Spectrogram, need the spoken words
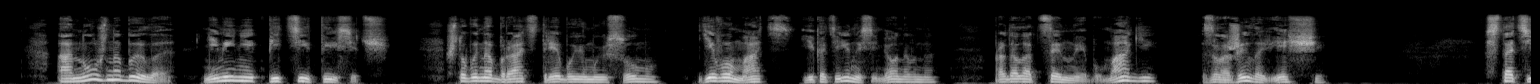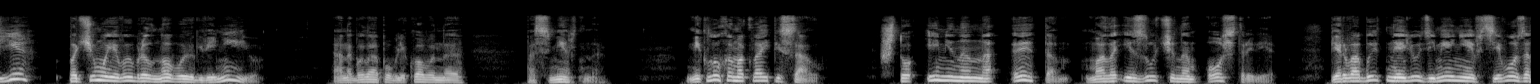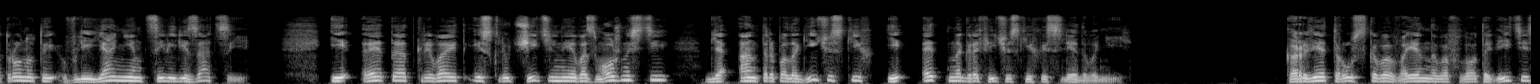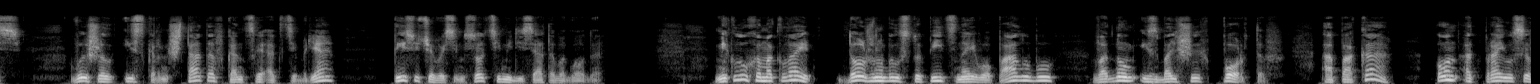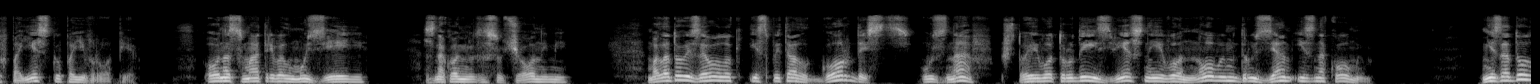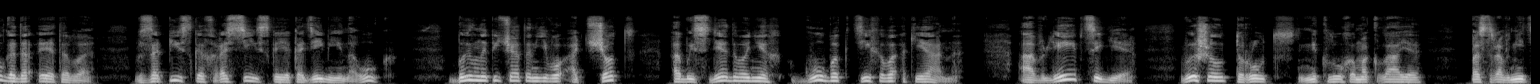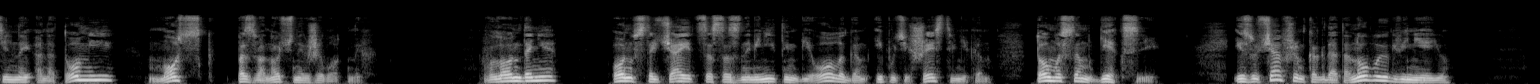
а нужно было не менее пяти тысяч. Чтобы набрать требуемую сумму, его мать, Екатерина Семеновна, продала ценные бумаги, заложила вещи. В статье «Почему я выбрал Новую Гвинею» она была опубликована посмертно. Миклуха Маклай писал, что именно на этом малоизученном острове первобытные люди менее всего затронуты влиянием цивилизации, и это открывает исключительные возможности для антропологических и этнографических исследований. Корвет русского военного флота «Витязь» вышел из Кронштадта в конце октября 1870 года. Миклуха Маклай должен был ступить на его палубу в одном из больших портов, а пока он отправился в поездку по Европе. Он осматривал музеи, знакомился с учеными. Молодой зоолог испытал гордость, узнав, что его труды известны его новым друзьям и знакомым. Незадолго до этого в записках Российской Академии Наук был напечатан его отчет об исследованиях губок Тихого океана, а в Лейпциге вышел труд Миклуха Маклая по сравнительной анатомии мозг позвоночных животных. В Лондоне он встречается со знаменитым биологом и путешественником Томасом Гексли, изучавшим когда-то Новую Гвинею.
